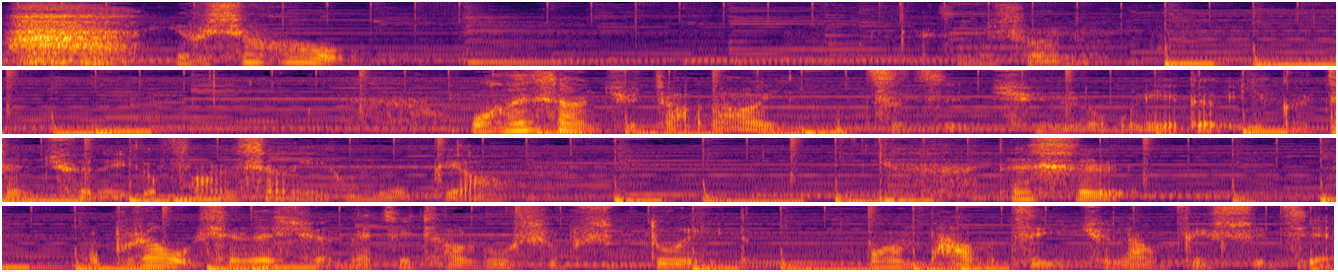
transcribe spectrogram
啊！有时候怎么说呢？我很想去找到自己去努力的一个正确的一个方向，一个目标。但是，我不知道我现在选的这条路是不是对的。我很怕我自己去浪费时间。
